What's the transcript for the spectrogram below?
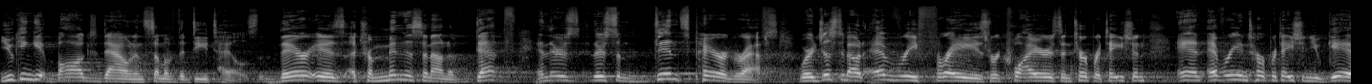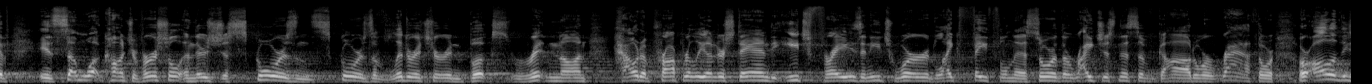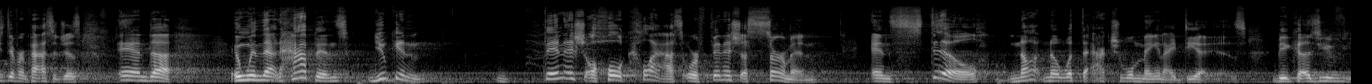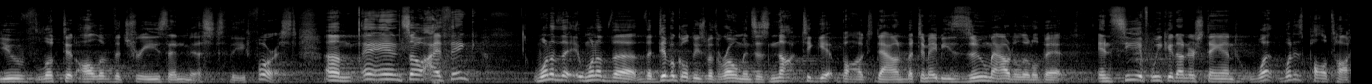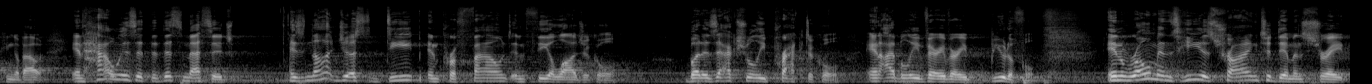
you can get bogged down in some of the details. There is a tremendous amount of depth, and there's, there's some dense paragraphs where just about every phrase requires interpretation, and every interpretation you give is somewhat controversial, and there's just scores and scores of literature and books written on how to properly understand each phrase and each word, like faithfulness or the righteousness of God or wrath or, or all of these different passages. And uh, and when that happens, you can finish a whole class or finish a sermon and still not know what the actual main idea is because you've, you've looked at all of the trees and missed the forest. Um, and so I think one of, the, one of the, the difficulties with Romans is not to get bogged down, but to maybe zoom out a little bit and see if we could understand what, what is Paul talking about and how is it that this message is not just deep and profound and theological, but is actually practical and I believe very, very beautiful. In Romans, he is trying to demonstrate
